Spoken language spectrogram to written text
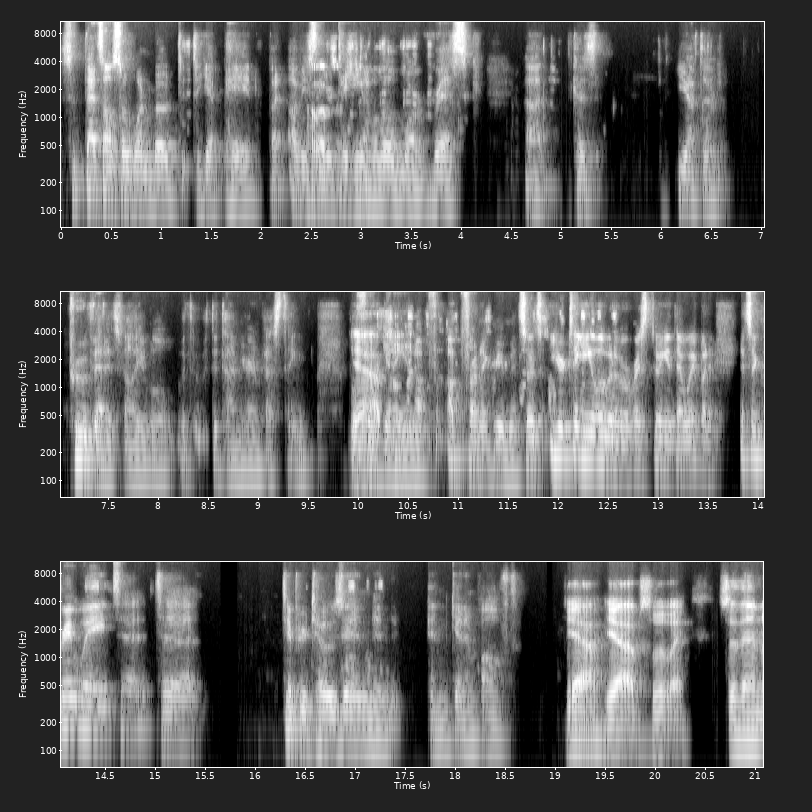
so that's also one mode to, to get paid, but obviously oh, you're taking on a little more risk because uh, you have to prove that it's valuable with, with the time you're investing before yeah, getting an up, upfront agreement. So it's you're taking a little bit of a risk doing it that way, but it's a great way to to dip your toes in and and get involved. Yeah, yeah, absolutely. So then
